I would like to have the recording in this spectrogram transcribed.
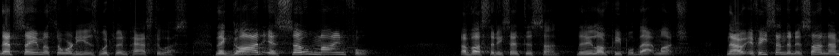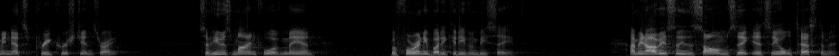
That same authority is what's been passed to us. That God is so mindful of us that he sent his son, that he loved people that much. Now, if he's sending his son, I mean, that's pre Christians, right? So he was mindful of man before anybody could even be saved. I mean, obviously, the Psalms, it's the Old Testament.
